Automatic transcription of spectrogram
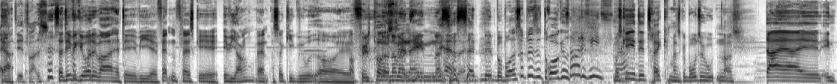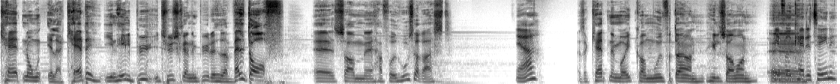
er Ja. det træls. Så det vi gjorde, det var, at øh, vi øh, fandt en flaske Evian-vand, og så gik vi ud og, øh, Og fyldte på den under os. vandhanen, og Ja, så satte den ind på bordet, og så blev det drukket. Så var det fint. Måske det er et trick, man skal bruge til hunden også. Der er øh, en kat, nogen, eller katte, i en hel by i Tyskland, en by, der hedder Waldorf, øh, som øh, har fået husarrest. Ja, Altså, kattene må ikke komme ud for døren hele sommeren. de har fået Øh, kattetæne.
